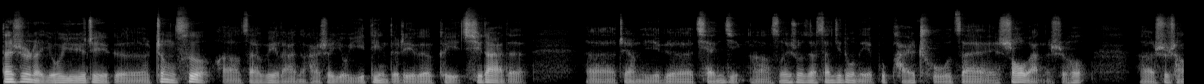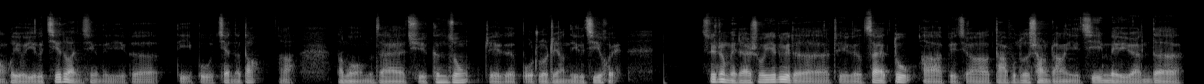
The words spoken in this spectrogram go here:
但是呢，由于这个政策啊，在未来呢还是有一定的这个可以期待的，呃，这样的一个前景啊。所以说，在三季度呢，也不排除在稍晚的时候呃，市场会有一个阶段性的一个底部见得到啊，那么我们再去跟踪这个捕捉这样的一个机会。随着美债收益率的这个再度啊比较大幅度的上涨，以及美元的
